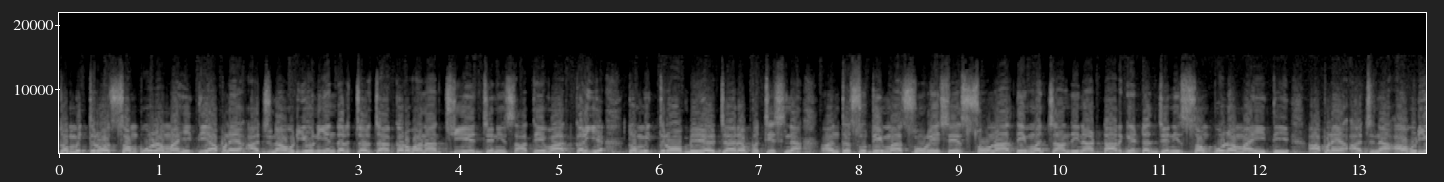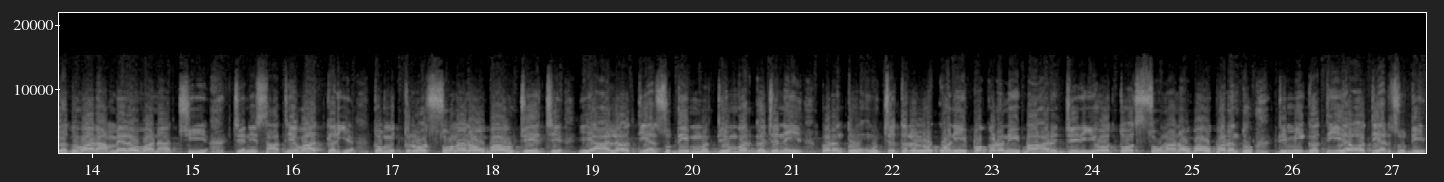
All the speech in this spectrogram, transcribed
તો મિત્રો, સંપૂર્ણ માહિતી આપણે આજના વિડીયોની અંદર ચર્ચા કરવાના છીએ. જેની સાથે વાત કરીએ, તો મિત્રો, બે હજાર પચીસના અંત સુધીમાં શું રહેશે? સોના તેમજ ચાંદીના ટાર્ગેટ જેની સંપૂર્ણ માહિતી આપણે આજના આ વીડિયો દ્વારા મેળવવાના છીએ. જેની સાથે વાત કરીએ, તો મિત્રો, સોનાનો ભાવ જે છે, એ હાલ અત્યાર સુધી મધ્યમ વર્ગ જ નહીં, પરંતુ ઉચ્ચતર લોકોની પકડની બહાર જઈ રહ્યો હતો સોનાનો ભાવ. પરંતુ ધીમી ગતિએ અત્યાર સુધી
